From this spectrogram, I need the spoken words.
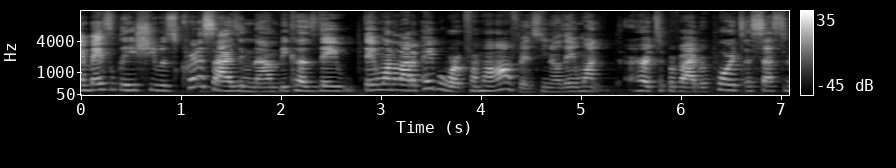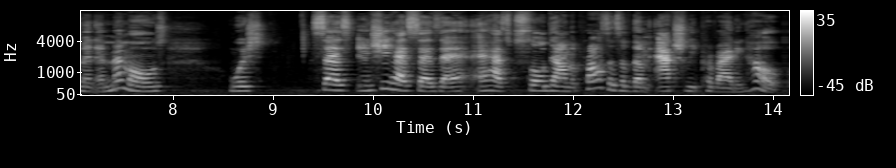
And basically, she was criticizing them because they they want a lot of paperwork from her office. You know, they want her to provide reports, assessment, and memos, which says, and she has says that it has slowed down the process of them actually providing help.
